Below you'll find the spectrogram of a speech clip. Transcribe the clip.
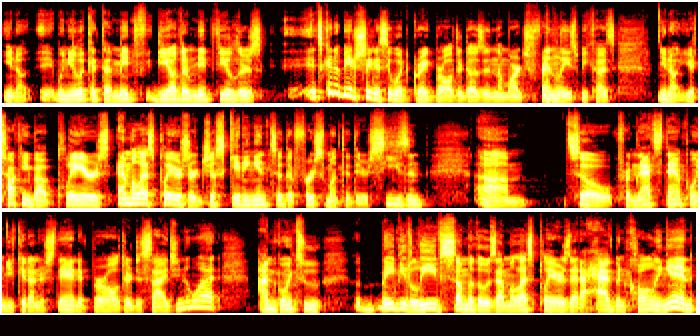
you know, when you look at the mid, the other midfielders, it's going to be interesting to see what Greg Berhalter does in the March friendlies because, you know, you're talking about players. MLS players are just getting into the first month of their season. Um, so from that standpoint, you could understand if Berhalter decides, you know what, I'm going to maybe leave some of those MLS players that I have been calling in,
